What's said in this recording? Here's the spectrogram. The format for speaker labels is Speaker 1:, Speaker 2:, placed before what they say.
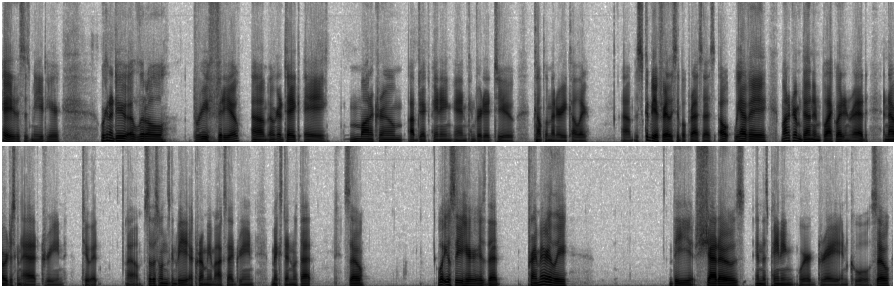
Speaker 1: Hey, this is Mead here. We're going to do a little brief video, um, and we're going to take a monochrome object painting and convert it to complementary color. Um, this is going to be a fairly simple process. Oh, we have a monochrome done in black, white, and red, and now we're just going to add green to it. Um, so this one's going to be a chromium oxide green mixed in with that. So what you'll see here is that primarily the shadows in this painting were gray and cool. So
